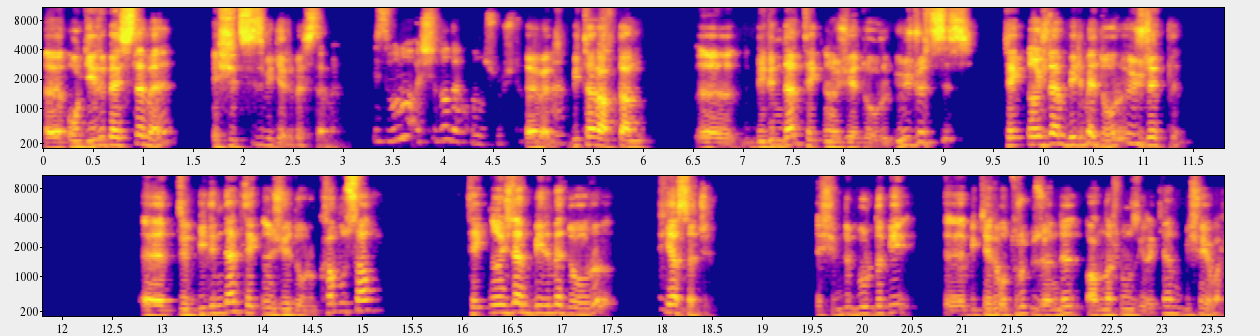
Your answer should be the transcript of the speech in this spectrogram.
E, o geri besleme eşitsiz bir geri besleme. Biz bunu aşıda da konuşmuştuk. Evet, bir taraftan e, bilimden teknolojiye doğru ücretsiz, teknolojiden bilime doğru ücretli. E, bilimden teknolojiye doğru kamusal, teknolojiden bilime doğru piyasacı. E şimdi burada bir e, bir kere oturup üzerinde anlaşmamız gereken bir şey var.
